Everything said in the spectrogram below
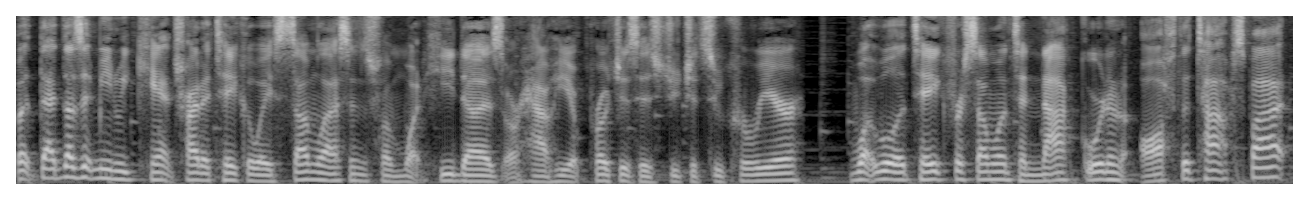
But that doesn't mean we can't try to take away some lessons from what he does or how he approaches his jiu-jitsu career. What will it take for someone to knock Gordon off the top spot?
